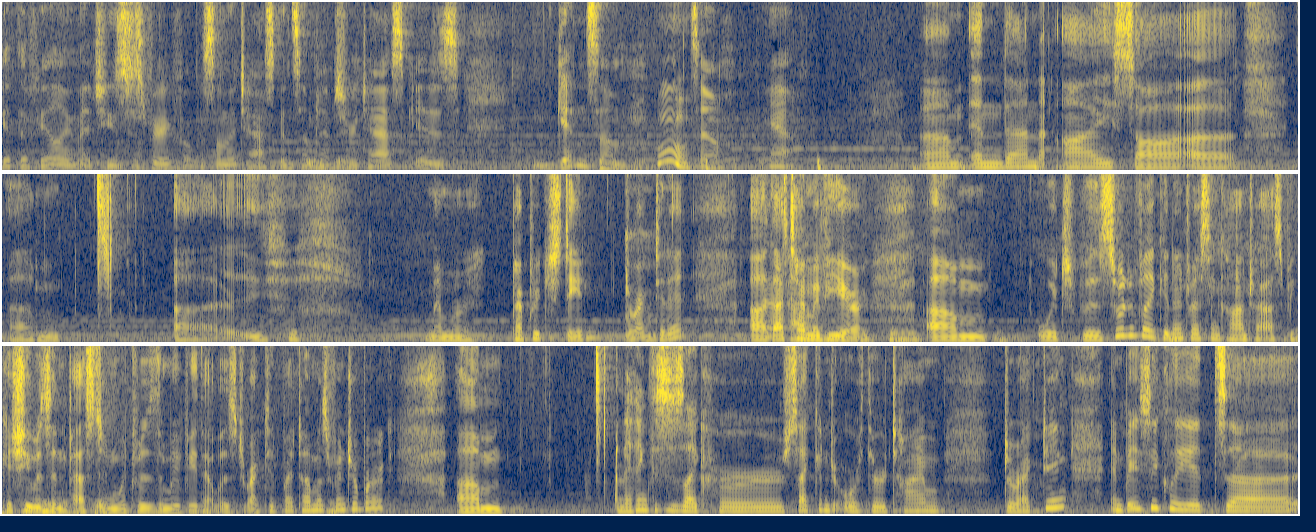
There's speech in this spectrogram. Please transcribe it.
get the feeling that she's just very focused on the task, and sometimes her task is getting some. So, yeah. Um, and then I saw uh, um, uh, memory. Paprika Steen directed it. Uh, that, That time time of year, um, which was sort of like an interesting contrast because she was in Festen, which was the movie that was directed by Thomas Vinterberg. Um, and I think this is like her second or third time directing. And basically, it's uh,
